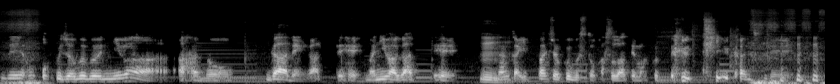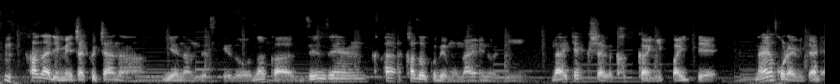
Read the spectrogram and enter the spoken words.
で、屋上部分には、あの、ガーデンがあって、まあ、庭があって、うんなんかいっぱい植物とか育てまくってるっていう感じで、かなりめちゃくちゃな家なんですけど、なんか全然か家族でもないのに、来客者が各階にいっぱいいて、なんやこれみたいな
